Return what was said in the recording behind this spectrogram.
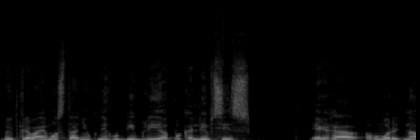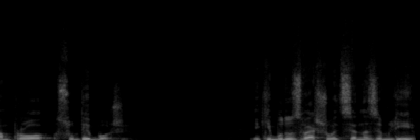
Ми відкриваємо останню книгу Біблії Апокаліпсис, яка говорить нам про суди Божі, які будуть звершуватися на землі.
